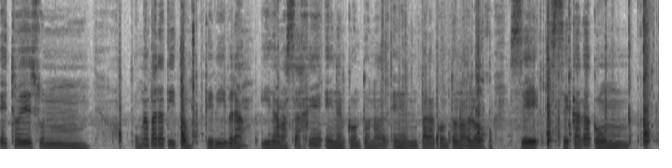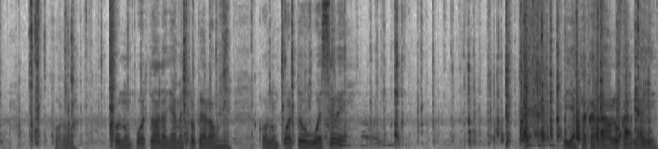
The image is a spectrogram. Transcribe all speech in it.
esto es un un aparatito que vibra y da masaje en el contorno para el contorno de los ojos. Se, carga con con un puerto a la ya me estropea la uña con un puerto USB que ya está cargado lo cargué ayer.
